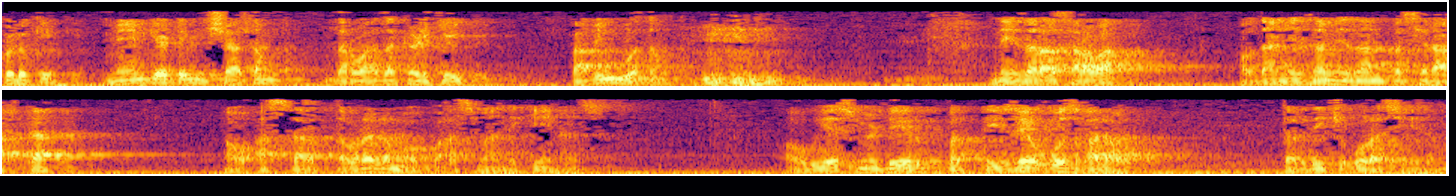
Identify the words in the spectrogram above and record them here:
کلو کې مین ګیټ مې شاتم دروازه کړکۍ پاغي ووتم نیزه را سره وه او دا نیزه مې ځان پسې راښکه او اس طرف ته ورلم او په اسمان کې کېناست او ویس مې ډېر په تیزه وزغلو تر دې چې ورسېدم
